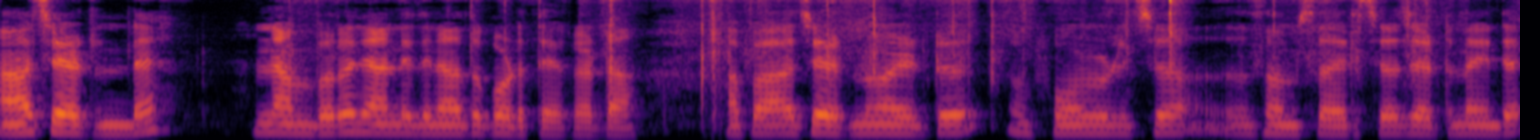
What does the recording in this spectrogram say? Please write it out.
ആ ചേട്ടന്റെ നമ്പർ ഞാൻ ഇതിനകത്ത് കൊടുത്തേക്കാം കേട്ടോ. അപ്പോൾ ആ ചേട്ടനുമായിട്ട് ഫോൺ വിളിച്ച് സംസാരിച്ച ചേട്ടൻ അതിന്റെ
